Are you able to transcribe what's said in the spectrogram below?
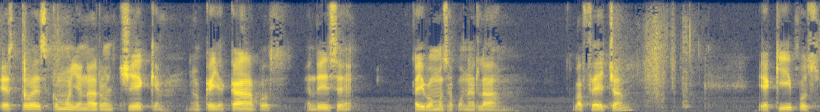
esto es como llenar un cheque. Ok, acá pues dice, ahí vamos a poner la, la fecha. Y aquí pues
